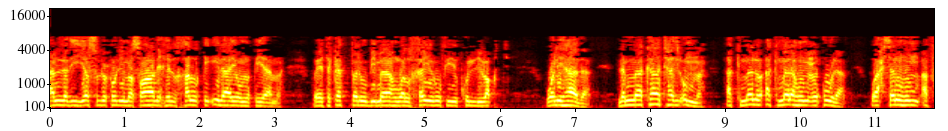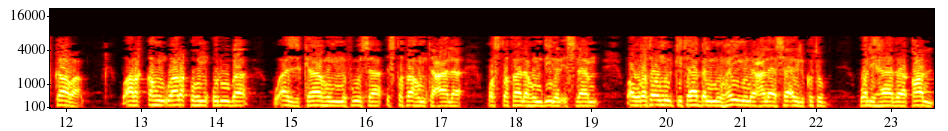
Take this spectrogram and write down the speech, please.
الذي يصلح لمصالح الخلق إلى يوم القيامة ويتكفل بما هو الخير في كل وقت. ولهذا لما كانت هذه الأمة أكمل أكملهم عقولا وأحسنهم أفكارا وأرقهم, وأرقهم قلوبا وأزكاهم نفوسا اصطفاهم تعالى واصطفى لهم دين الإسلام وأورثهم الكتاب المهيمن على سائر الكتب. ولهذا قال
